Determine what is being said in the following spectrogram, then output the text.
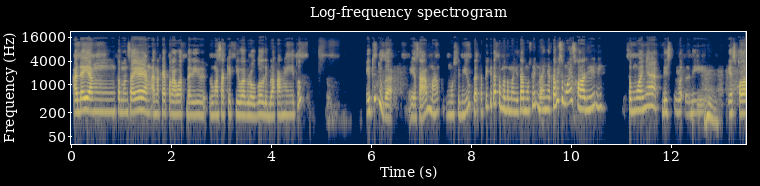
Ada yang teman saya yang anaknya perawat dari rumah sakit jiwa Grogol di belakangnya itu, itu juga ya sama muslim juga. Tapi kita teman-teman kita muslim banyak. Tapi semuanya sekolah di sini semuanya di, di ya sekolah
